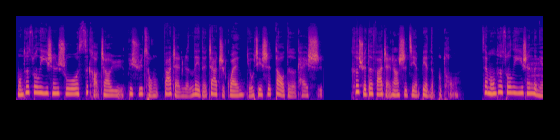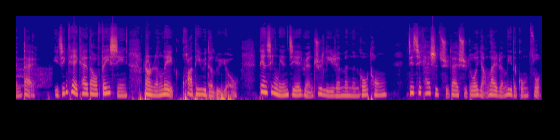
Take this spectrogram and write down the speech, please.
蒙特梭利医生说，思考教育必须从发展人类的价值观，尤其是道德开始。科学的发展让世界变得不同。在蒙特梭利医生的年代，已经可以开到飞行，让人类跨地域的旅游；电信连接远距离，人们能沟通；机器开始取代许多仰赖人力的工作，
